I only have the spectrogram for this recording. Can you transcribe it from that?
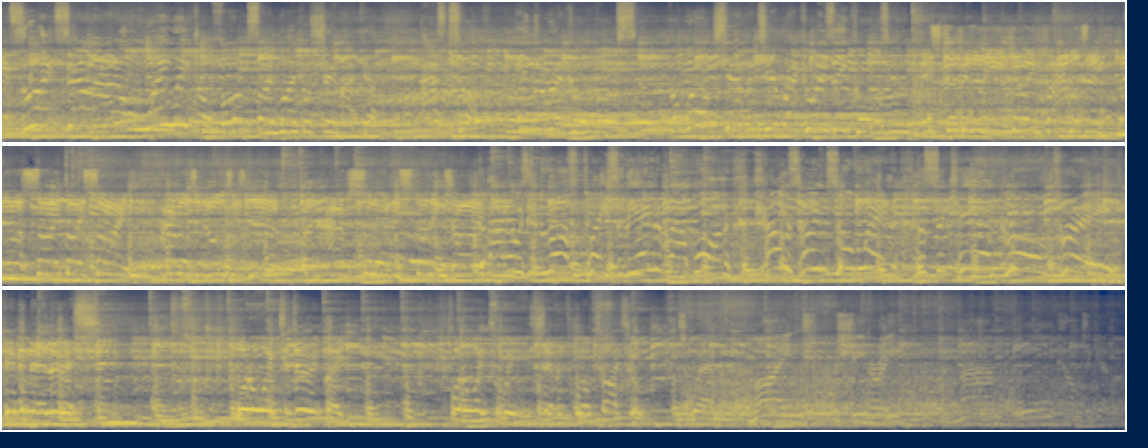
It's lights out and away we go alongside Michael Schumacher as top in the record books. The World Championship record is equals. This could be the lead going for Hamilton. They are side by side. Hamilton holds his nerve. An absolutely stunning drive. The man who was in last place at the end of lap one comes home to win the Sakia Grand Prix. Get in there, Lewis. What a way to do it, mate. What a way to win your seventh world title. It's when mind, machinery, and man all come together.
